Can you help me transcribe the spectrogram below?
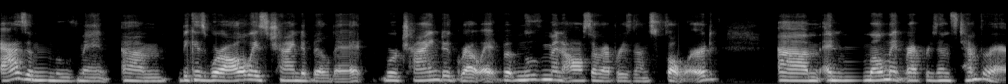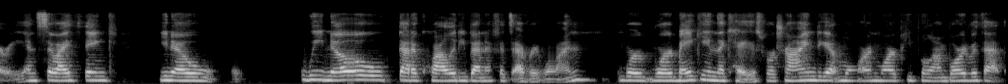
as a movement um, because we're always trying to build it we're trying to grow it but movement also represents forward um, and moment represents temporary and so i think you know we know that equality benefits everyone. We're, we're making the case. We're trying to get more and more people on board with that,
